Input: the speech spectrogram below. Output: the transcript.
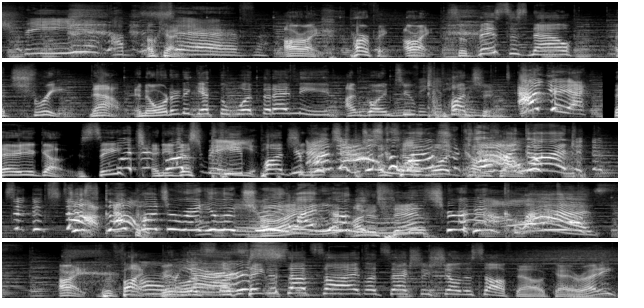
tree. Observe. Okay. All right. Perfect. All right. So this is now a tree. Now, in order to get the wood that I need, I'm going to Moving in the punch it. Ah, yeah, yeah. There you go. You see? Why'd and you punch just me? keep punching You're punching. it Just go. until Why wood you? comes Oh my out. god. Th- th- Stop. Just go Ow. punch a regular tree. All right. Why do you have to Understand? punch her in class? All right, we're fine. Oh let's, let's take this outside. Let's actually show this off now. Okay, ready?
